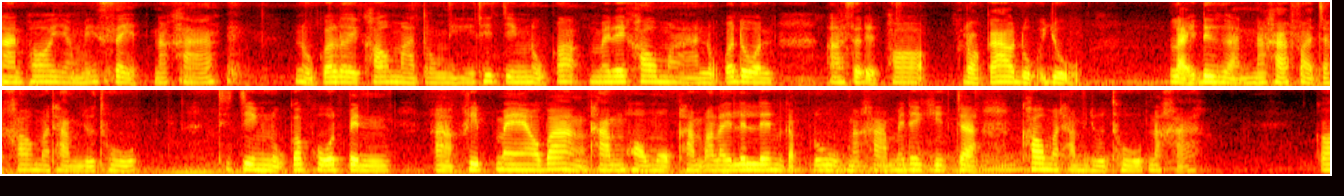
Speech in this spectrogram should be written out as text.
งานพ่อยังไม่เสร็จนะคะ หนูก็เลยเข้ามาตรงนี้ที่จริงหนูก็ไม่ได้เข้ามา หนูก็โดนเสด็จพ่อรอเก้าดุอยู่หลายเดือนนะคะฝ่าจะเข้ามาทำ YouTube ที่จริงหนูก็โพสต์เป็นคลิปแมวบ้างทำห่อหมกทำอะไรเล่น ๆ กับลูกนะคะ ไม่ได้คิดจะเข้ามาทำ YouTube นะคะ ก็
